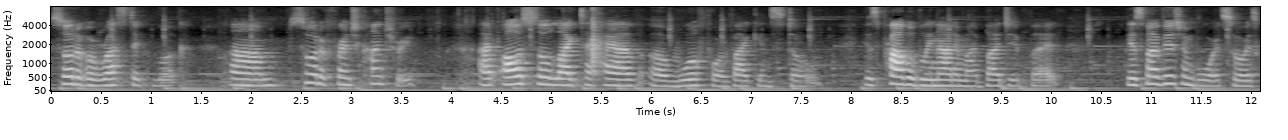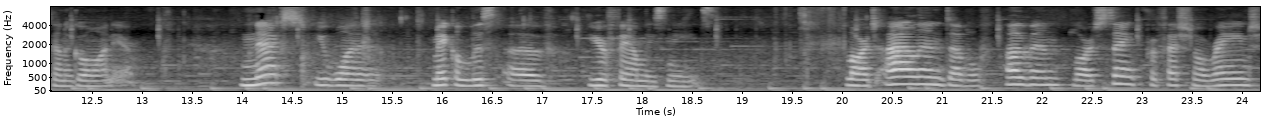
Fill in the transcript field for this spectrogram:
sort of a rustic look um, sort of French country. I'd also like to have a Wolf or Viking stove. It's probably not in my budget, but it's my vision board, so it's gonna go on there. Next, you wanna make a list of your family's needs. Large island, double oven, large sink, professional range,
